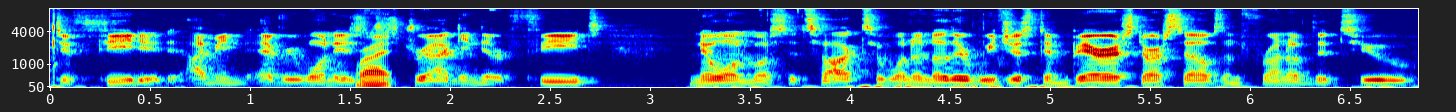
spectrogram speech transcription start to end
defeated. I mean, everyone is Right. just dragging their feet. No one wants to talk to one another. We just embarrassed ourselves in front of the two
